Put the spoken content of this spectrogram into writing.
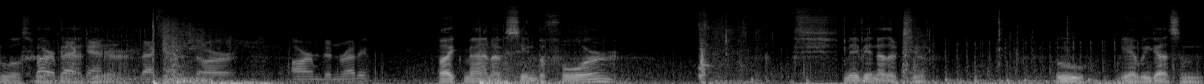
who else we Fire looking at here? backhanders, backhanders are armed and ready. Bike man I've seen before. Maybe another two. Ooh, yeah, we got some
